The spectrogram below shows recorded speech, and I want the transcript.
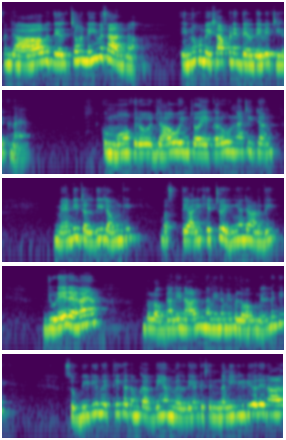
ਪੰਜਾਬ ਦਿਲ ਚੋਂ ਨਹੀਂ ਵਿਸਾਰਨਾ। ਇਹਨੂੰ ਹਮੇਸ਼ਾ ਆਪਣੇ ਦਿਲ ਦੇ ਵਿੱਚ ਹੀ ਰੱਖਣਾ ਆ। ਘੁੰਮੋ ਫਿਰੋ, ਜਾਓ, ਇੰਜੋਏ ਕਰੋ ਉਹਨਾਂ ਚੀਜ਼ਾਂ ਨੂੰ। ਮੈਂ ਵੀ ਜਲਦੀ ਜਾਊਂਗੀ। ਬਸ ਤਿਆਰੀ ਖਿੱਚ ਰਹੀ ਆ ਜਾਣ ਦੀ। ਜੁੜੇ ਰਹਿਣਾ ਆ। ਬਲੌਗਾਂ ਦੇ ਨਾਲ ਨਵੇਂ ਨਵੇਂ ਵਲੌਗ ਮਿਲਣਗੇ। ਸੋ ਵੀਡੀਓ ਨੂੰ ਇੱਥੇ ਹੀ ਖਤਮ ਕਰਦੇ ਆ। ਮਿਲਦੇ ਆ ਕਿਸੇ ਨਵੀਂ ਵੀਡੀਓ ਦੇ ਨਾਲ।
